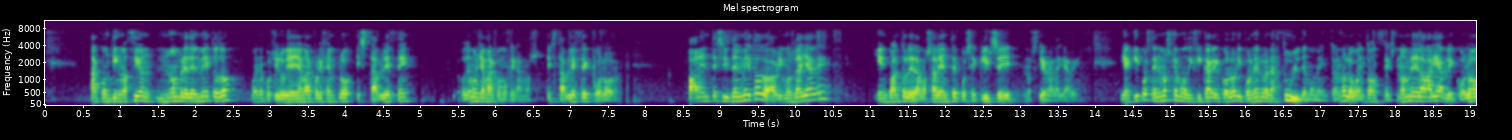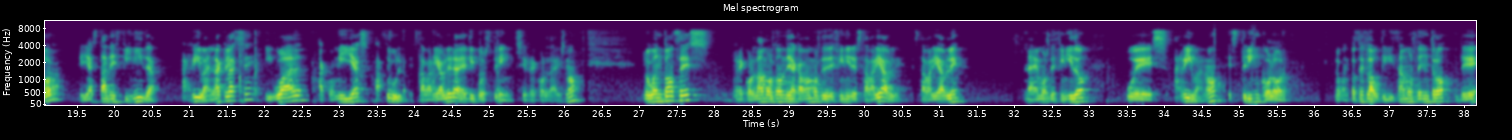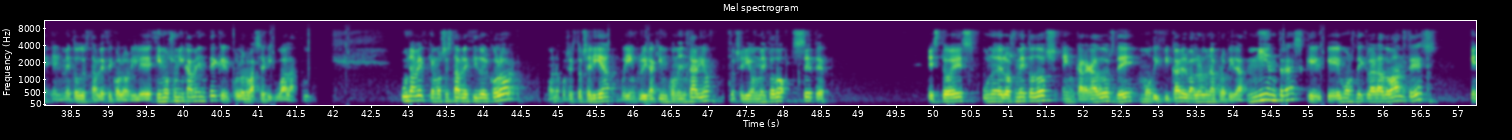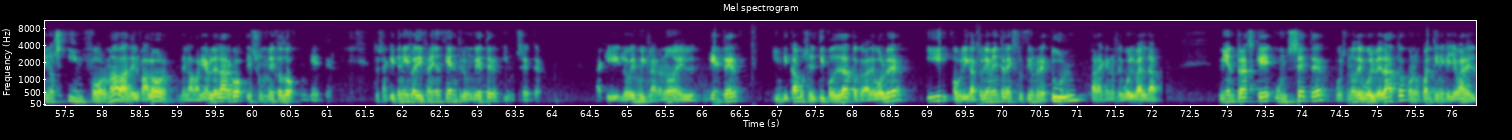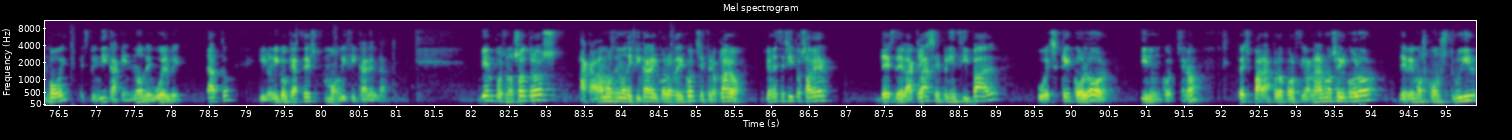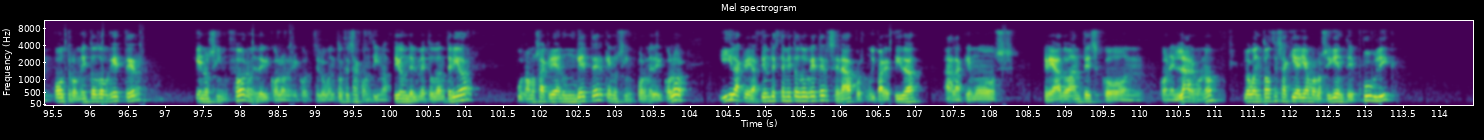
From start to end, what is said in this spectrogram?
a continuación, nombre del método, bueno, pues yo lo voy a llamar, por ejemplo, establece, lo podemos llamar como queramos, establece color. Paréntesis del método, abrimos la llave y en cuanto le damos al enter, pues Eclipse nos cierra la llave. Y aquí pues tenemos que modificar el color y ponerlo en azul de momento, ¿no? Luego entonces, nombre de la variable color, que ya está definida arriba en la clase, igual a comillas azul. Esta variable era de tipo string, si recordáis, ¿no? Luego entonces, recordamos dónde acabamos de definir esta variable. Esta variable la hemos definido pues arriba, ¿no? String color. Luego entonces la utilizamos dentro del método establece color y le decimos únicamente que el color va a ser igual a azul. Una vez que hemos establecido el color, bueno, pues esto sería, voy a incluir aquí un comentario, esto sería un método setter. Esto es uno de los métodos encargados de modificar el valor de una propiedad, mientras que el que hemos declarado antes, que nos informaba del valor de la variable largo es un método getter. Entonces aquí tenéis la diferencia entre un getter y un setter. Aquí lo veis muy claro, ¿no? El getter indicamos el tipo de dato que va a devolver y obligatoriamente la instrucción return para que nos devuelva el dato. Mientras que un setter pues no devuelve dato, con lo cual tiene que llevar el void. Esto indica que no devuelve dato y lo único que hace es modificar el dato. Bien, pues nosotros acabamos de modificar el color del coche, pero claro, yo necesito saber desde la clase principal, pues qué color tiene un coche, ¿no? Entonces, para proporcionarnos el color, debemos construir otro método getter que nos informe del color del coche. Luego, entonces, a continuación del método anterior, pues vamos a crear un getter que nos informe del color. Y la creación de este método getter será pues muy parecida a la que hemos creado antes con, con el largo, ¿no? Luego, entonces, aquí haríamos lo siguiente, public,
